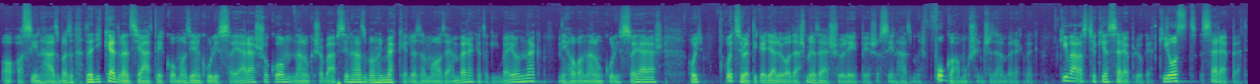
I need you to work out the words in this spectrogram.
a, a színházban. Az egyik kedvenc játékom az ilyen kulisszajárásokon, nálunk is a bábszínházban, hogy megkérdezem az embereket, akik bejönnek, néha van nálunk kulisszajárás, hogy hogy születik egy előadás, mi az első lépés a színházban, fogalmuk sincs az embereknek. Kiválasztja ki a szereplőket, ki oszt szerepet.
